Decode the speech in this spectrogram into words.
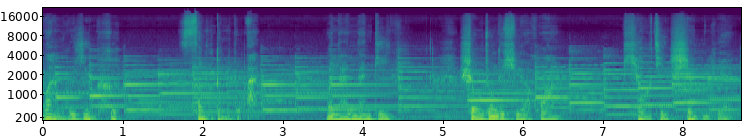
万物应和，骚动不安。我喃喃低语，手中的雪花飘进深渊。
